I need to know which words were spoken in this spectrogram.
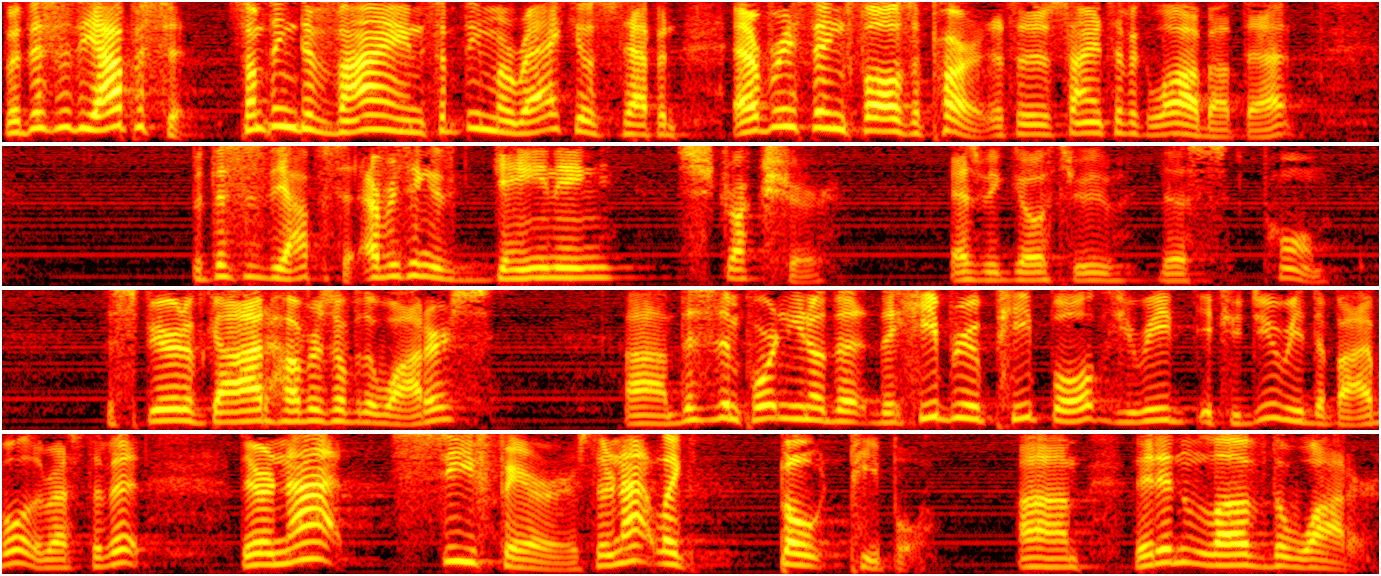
but this is the opposite. Something divine, something miraculous has happened. Everything falls apart. That's a scientific law about that. But this is the opposite. Everything is gaining structure as we go through this poem. The Spirit of God hovers over the waters. Um, this is important. You know, the, the Hebrew people, if you, read, if you do read the Bible, the rest of it, they're not seafarers. They're not like boat people. Um, they didn't love the water.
